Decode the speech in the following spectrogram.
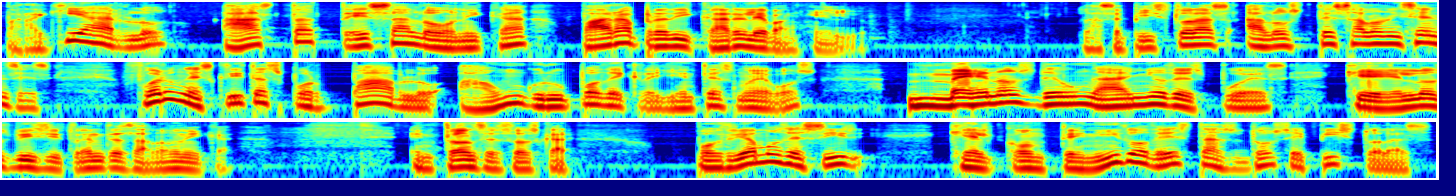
para guiarlo hasta Tesalónica para predicar el Evangelio. las epístolas a los tesalonicenses fueron escritas por Pablo a un grupo de creyentes nuevos menos de un año después que él los visitó en Tesalónica. Entonces, Oscar, podríamos decir que el contenido de estas dos epístolas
